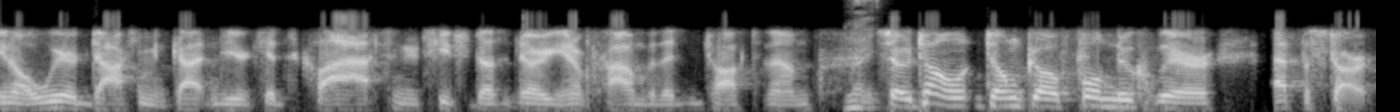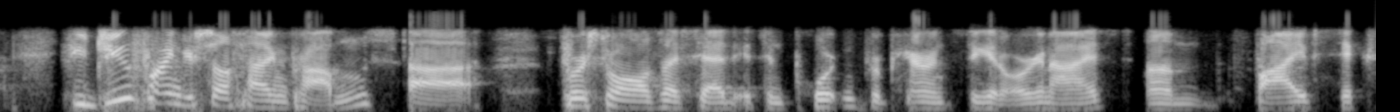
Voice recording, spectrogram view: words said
you know, a weird document got into your kid's class and your teacher doesn't know you have a problem with it and talk to them. Right. So don't don't go full nuclear at the start. If you do find yourself having problems, uh, first of all, as I said, it's important for parents to get organized. Um, five, six,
